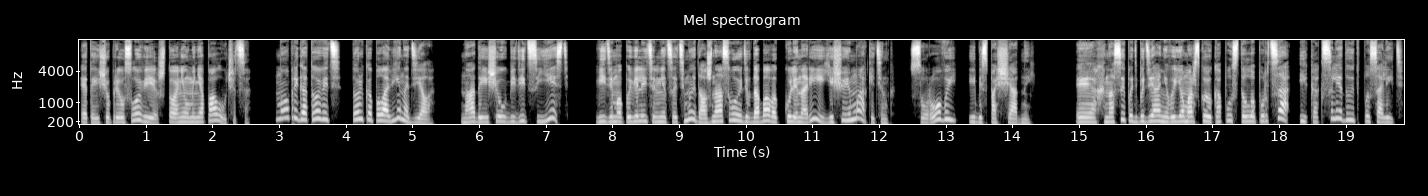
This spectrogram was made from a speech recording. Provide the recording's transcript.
Это еще при условии, что они у меня получатся. Но приготовить только половина дела. Надо еще убедить съесть. Видимо, повелительница тьмы должна освоить вдобавок к кулинарии еще и маркетинг. Суровый и беспощадный. Эх, насыпать бы Диане в ее морскую капусту лапурца и как следует посолить.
